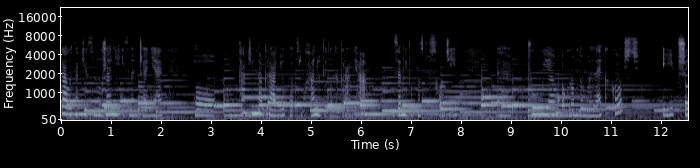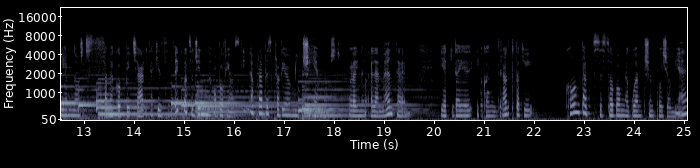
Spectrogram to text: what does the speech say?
całe takie znużenie i zmęczenie po takim nagraniu, po tego nagrania ze mnie po prostu schodzi. E, Czuję ogromną lekkość i przyjemność z samego bycia i takie zwykłe, codzienne obowiązki naprawdę sprawiają mi przyjemność. Kolejnym elementem, jaki daje yoga nidra, to taki kontakt ze sobą na głębszym poziomie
